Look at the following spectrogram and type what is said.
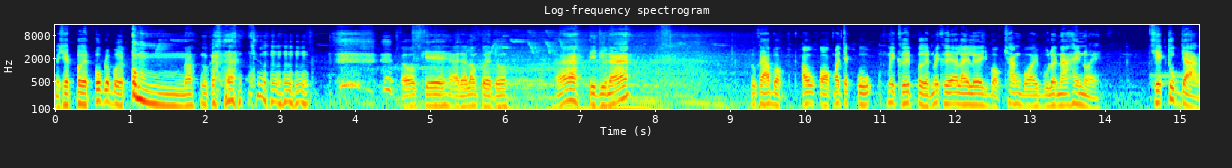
ไม่ใช่เปิดปุ๊บระเบิดตุ้มนะลูกค้าโอเคอะเดี๋ยวลองเปิดดู อะติดอยู่นะ ลูกค้าบอกเอาออกมาจากกุ ไม่เคยเปิดไม่เคยอะไรเลย บอกช่างบอยบูรณะให้หน่อย เช็คทุกอย่าง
